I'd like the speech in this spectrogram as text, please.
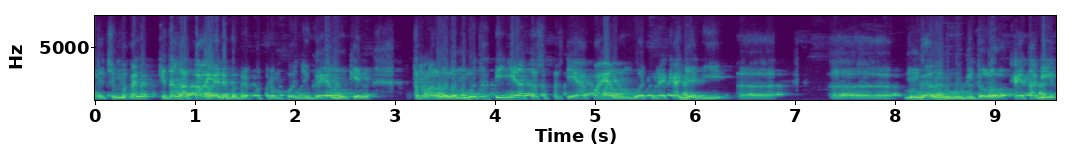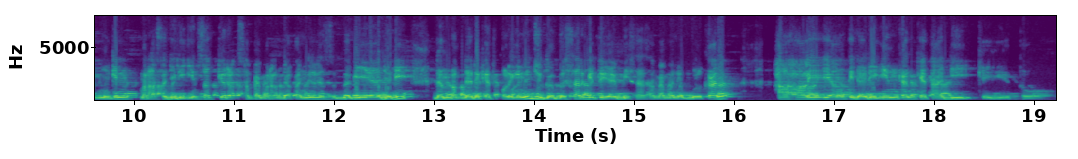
gitu. Cuma kan kita nggak tahu ya ada beberapa perempuan juga yang mungkin terlalu lembut hatinya atau seperti apa yang membuat mereka jadi uh, uh, mengganggu gitu loh. Kayak tadi mungkin merasa jadi insecure sampai merendahkan diri dan sebagainya. Jadi dampak dari catcalling ini juga besar gitu ya, bisa sampai menimbulkan hal-hal yang tidak diinginkan kayak tadi kayak gitu.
